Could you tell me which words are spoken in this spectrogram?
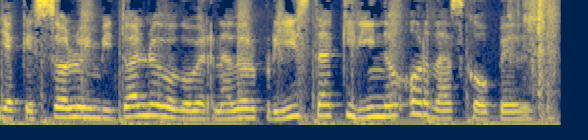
ya que solo invitó al nuevo gobernador priista Quirino Ordaz Bye.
